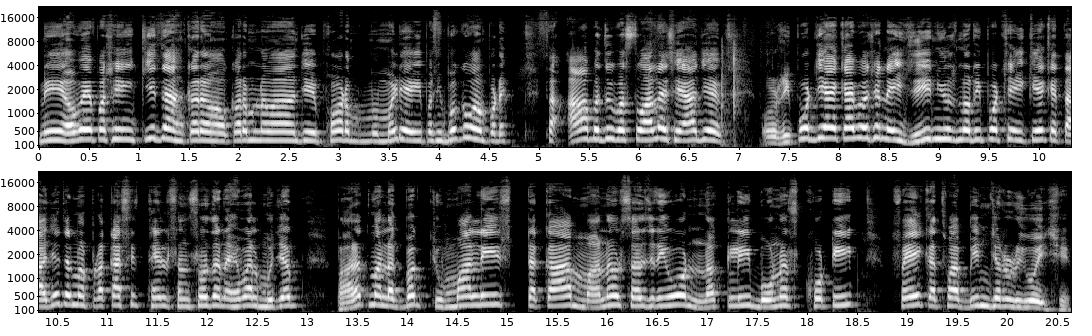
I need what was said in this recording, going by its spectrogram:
ને હવે પછી કીધા કર, કર્મના જે ફળ મળ્યા એ પછી ભોગવવા પડે. તો આ બધું વસ્તુ હાલે છે. આ જે રિપોર્ટ જે એક આવ્યો છે ને એ ઝી ન્યૂઝનો રિપોર્ટ છે. એ કહે કે તાજેતરમાં પ્રકાશિત થયેલ સંશોધન અહેવાલ મુજબ ભારતમાં લગભગ ચુમ્માલીસ ટકા માનવ સર્જરીઓ નકલી બોનસ ખોટી, ફેક અથવા બિનજરૂરી હોય છે.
